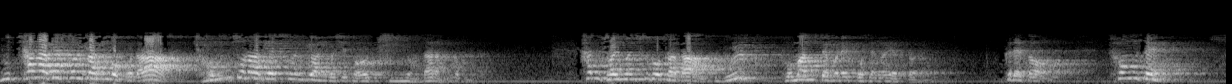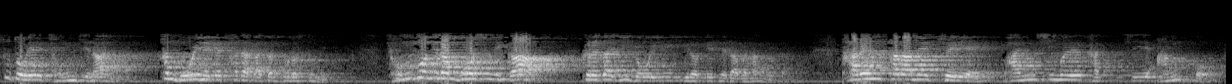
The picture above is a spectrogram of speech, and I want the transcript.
유창하게 설교하는 것보다 겸손하게 설교하는 것이 더 중요하다는 겁니다. 한 젊은 수도사가 물 교만 때문에 고생을 했어요. 그래서 평생 수도에 정진한 한 노인에게 찾아가서 물었습니다. 겸손이란 무엇입니까? 그러자 이 노인이 이렇게 대답을 합니다. 다른 사람의 죄에 관심을 갖지 않고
